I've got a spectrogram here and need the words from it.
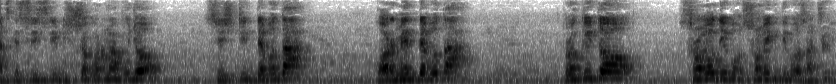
আজকে শ্রী শ্রী বিশ্বকর্মা পুজো সৃষ্টির দেবতা কর্মের দেবতা প্রকৃত শ্রম দিবস শ্রমিক দিবস আজকে।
